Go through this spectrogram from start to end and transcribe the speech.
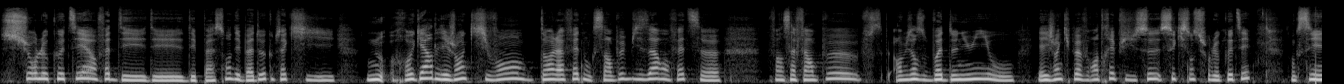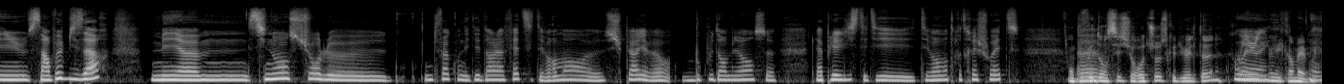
sur le côté, en fait, des, des, des passants, des badauds comme ça, qui nous regardent les gens qui vont dans la fête. Donc c'est un peu bizarre, en fait. Enfin, ça fait un peu ambiance boîte de nuit où il y a des gens qui peuvent rentrer, puis ceux, ceux qui sont sur le côté. Donc c'est c'est un peu bizarre. Mais euh, sinon, sur le, une fois qu'on était dans la fête, c'était vraiment euh, super. Il y avait beaucoup d'ambiance. La playlist était, était vraiment très très chouette. On pouvait Euh, danser sur autre chose que du Elton? Oui, oui. quand même. Ouais.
